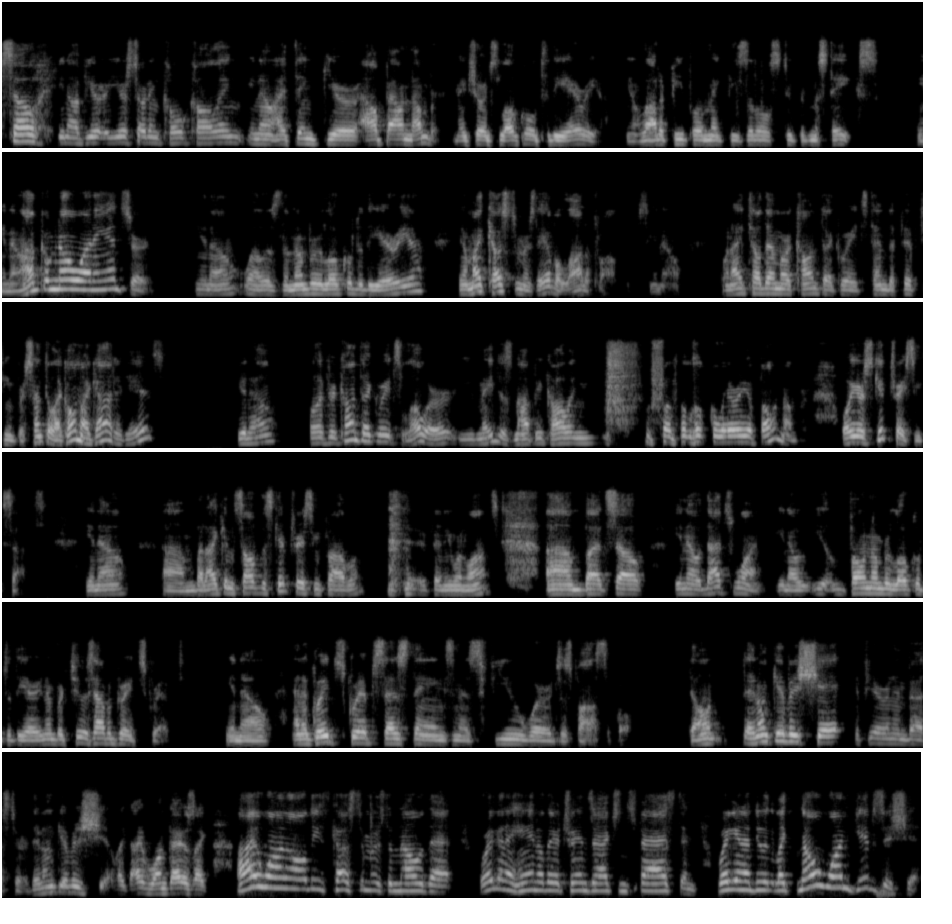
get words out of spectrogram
so, you know, if you're you're starting cold calling, you know, I think your outbound number, make sure it's local to the area. You know, a lot of people make these little stupid mistakes. You know, how come no one answered? You know, well, is the number local to the area? You know, my customers, they have a lot of problems, you know. When I tell them our contact rate's 10 to 15%, they're like, oh my God, it is? You know, well, if your contact rate's lower, you may just not be calling from a local area phone number or your skip tracing sucks, you know. Um, but I can solve the skip tracing problem if anyone wants. Um, but so, you know, that's one, you know, phone number local to the area. Number two is have a great script, you know, and a great script says things in as few words as possible. Don't they don't give a shit if you're an investor. They don't give a shit. Like I have one guy who's like, I want all these customers to know that we're gonna handle their transactions fast and we're gonna do it. Like no one gives a shit.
